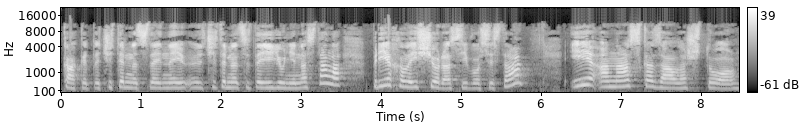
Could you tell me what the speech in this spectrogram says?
как это 14, 14 июня настало, приехала еще раз его сестра, и она сказала, что,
